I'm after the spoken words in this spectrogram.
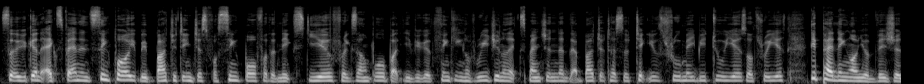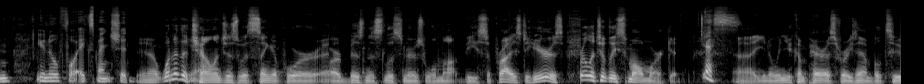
So you're going to expand in Singapore. You'll be budgeting just for Singapore for the next year, for example. But if you're thinking of regional expansion, then that budget has to take you through maybe two years or three years, depending on your vision, you know, for expansion. Yeah, one of the yeah. challenges with Singapore, our business listeners will not be surprised to hear, is relatively small market. Yes. Uh, you know, when you compare us, for example, to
